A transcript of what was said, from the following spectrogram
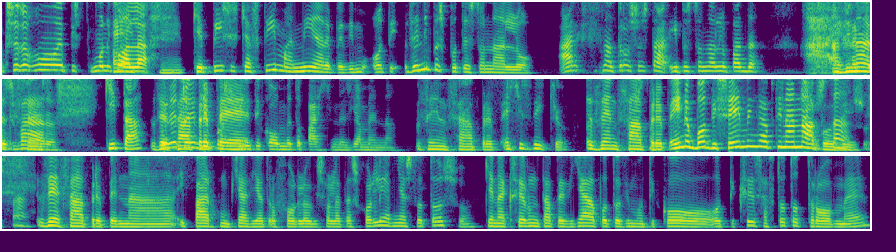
ξέρω εγώ, επιστημονικό. Αλλά Έτσι. και επίσης και αυτή η μανία, ρε παιδί μου, ότι δεν είπες ποτέ στον άλλο. Άρχισες να τρως σωστά. Είπες στον άλλο πάντα. Α, Αδυνάτησες. Έχασες βάρος. Κοίτα, δεν είναι θα το ίδιο έπρεπε. προσβλητικό με το πάχινες για μένα. Δεν θα έπρεπε. Έχεις δίκιο. Δεν θα έπρεπε. Είναι body shaming από την ανάποδη. Σωστά, σωστά. Δεν θα έπρεπε να υπάρχουν πια διατροφολόγοι σε όλα τα σχολεία, μιας στο τόσο. Και να ξέρουν τα παιδιά από το δημοτικό ότι ξέρεις αυτό το τρώμε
